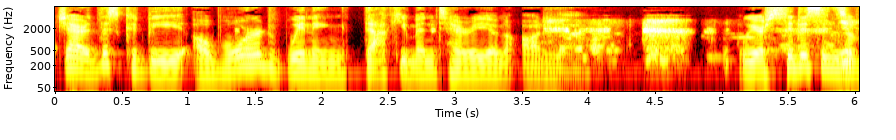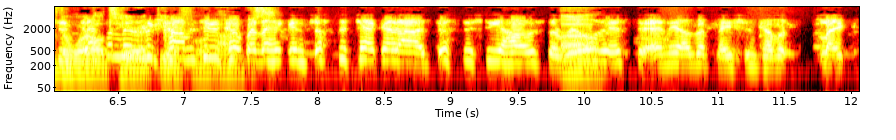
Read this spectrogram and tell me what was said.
Jared, this could be award winning documentary and audio. We are citizens You of the world here at definitely come to Copenhagen just to check it out, just to see how the Oh. real is to any other place in Copenhagen, like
